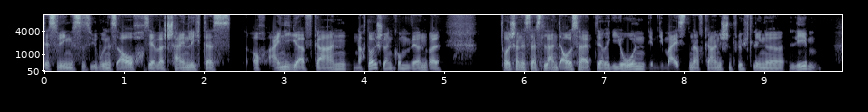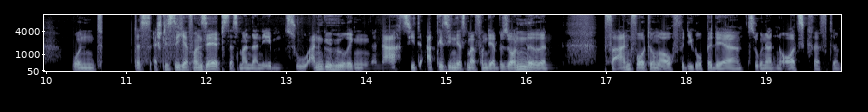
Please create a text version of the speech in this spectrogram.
Deswegen ist es übrigens auch sehr wahrscheinlich, dass auch einige Afghanen nach Deutschland kommen werden, weil Deutschland ist das Land außerhalb der Region, in dem die meisten afghanischen Flüchtlinge leben. Und das erschließt sich ja von selbst, dass man dann eben zu Angehörigen nachzieht, abgesehen jetzt mal von der besonderen Verantwortung auch für die Gruppe der sogenannten Ortskräfte.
